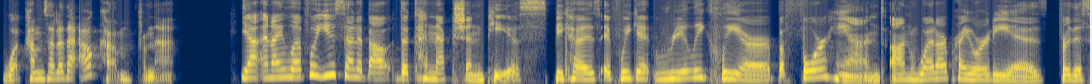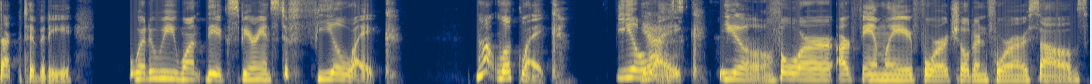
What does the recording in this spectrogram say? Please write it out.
what comes out of the outcome from that yeah. And I love what you said about the connection piece, because if we get really clear beforehand on what our priority is for this activity, what do we want the experience to feel like? Not look like, feel yes, like feel for our family, for our children, for ourselves.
